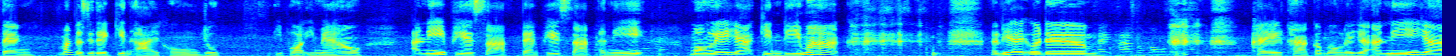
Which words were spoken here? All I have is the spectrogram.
แต่ง มันก็สิได้กินอายของยุคอีพออีแม่เฮาอันนี้เพศศาสตร์แปลงเพศศาสตร์อันนี้ มองเลยะกินดีมาก อันนี้ไอโอเดิม ใครทาก็มองเลยะ อันนี้ยา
